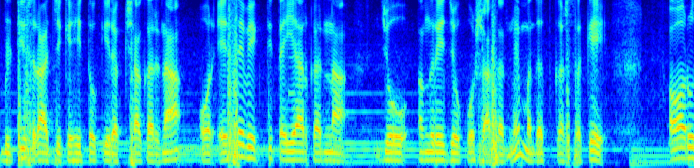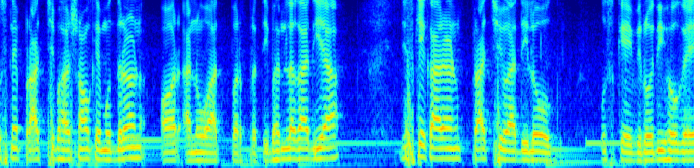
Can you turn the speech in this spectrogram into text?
ब्रिटिश राज्य के हितों की रक्षा करना और ऐसे व्यक्ति तैयार करना जो अंग्रेज़ों को शासन में मदद कर सके। और उसने प्राच्य भाषाओं के मुद्रण और अनुवाद पर प्रतिबंध लगा दिया, जिसके कारण प्राच्यवादी लोग उसके विरोधी हो गए।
